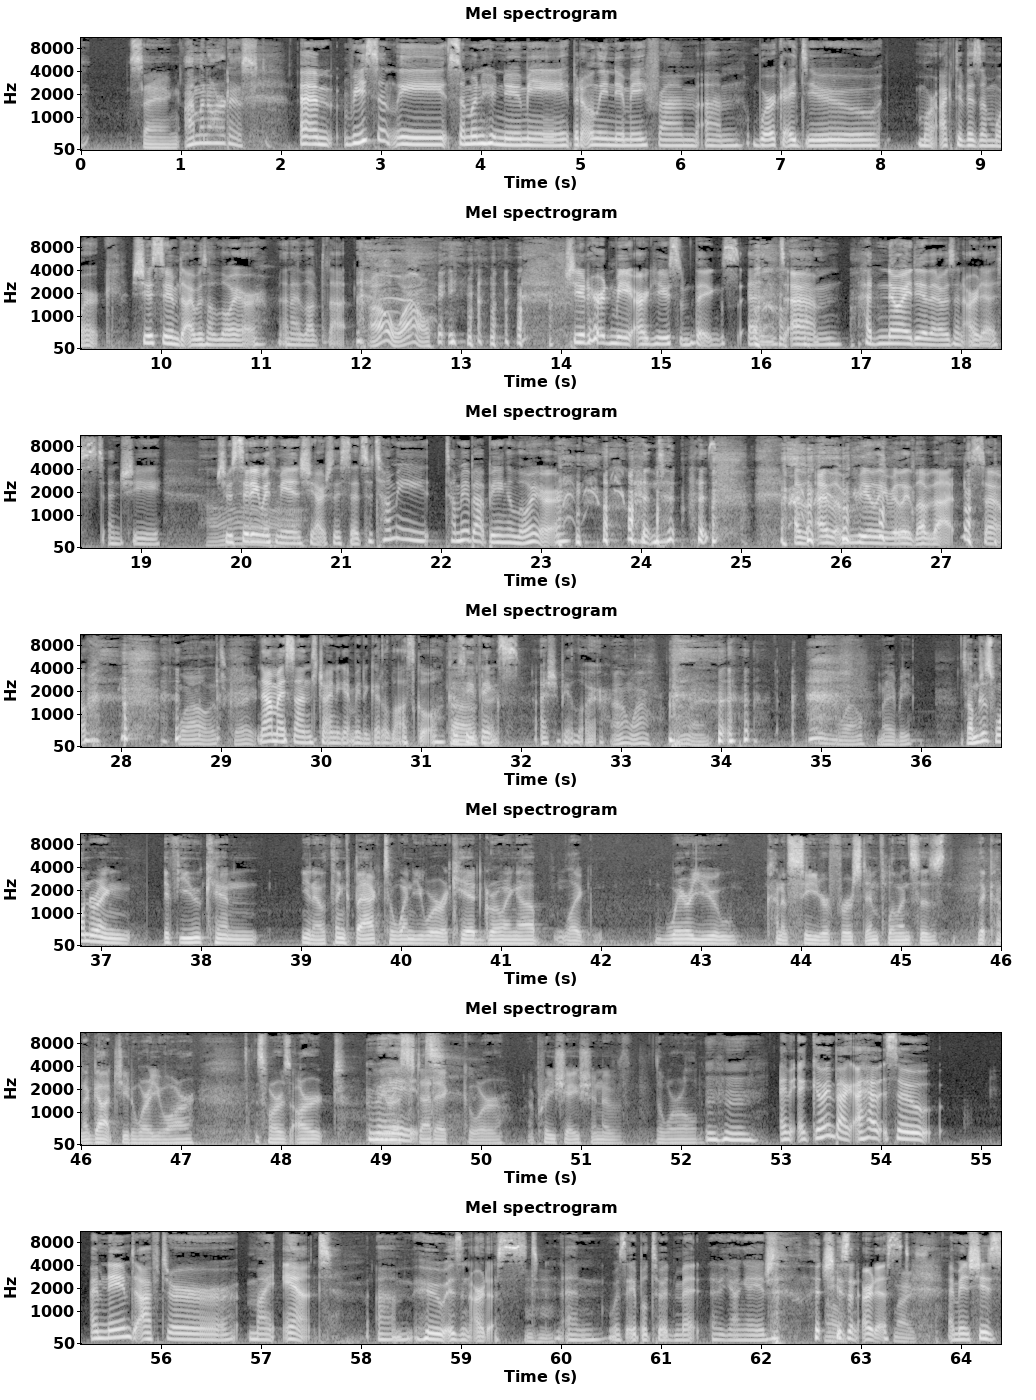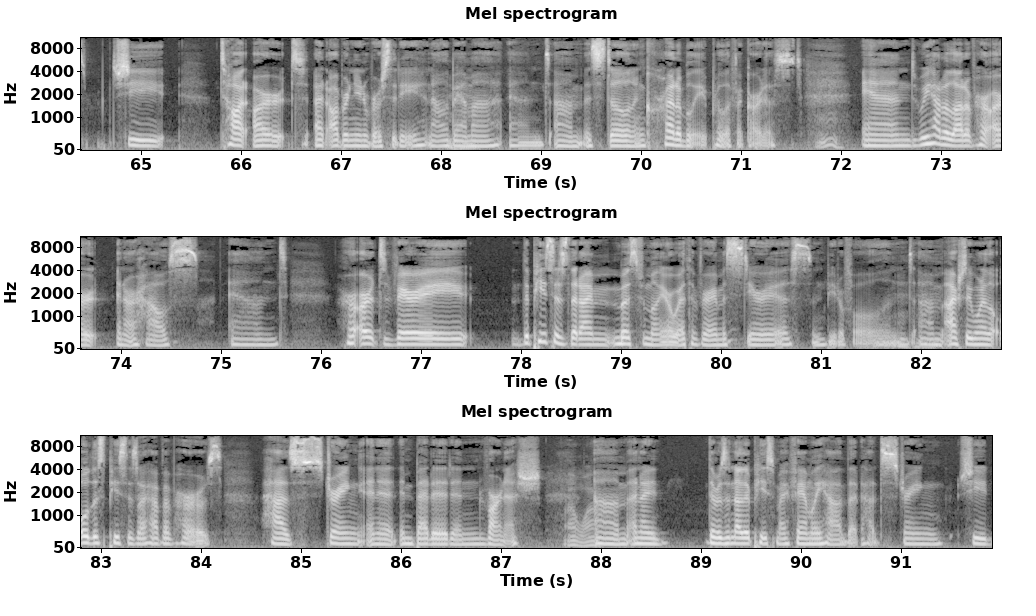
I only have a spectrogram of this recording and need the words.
saying, "I'm an artist." Um, recently, someone who knew me, but only knew me from um, work I do more activism work. She assumed I was a lawyer, and I loved that. Oh wow! she had heard me argue some things and um, had no idea that I was an artist. And she she was sitting with me and she ah. actually said, "So tell me, tell me about being a lawyer." and I, I really, really love that. So wow, that's great. now my son's trying to get me to go to law school because Oh, he okay. thinks I should be a lawyer. Oh wow. All right. well, maybe. So I'm just wondering if you can, you know, think back to when you were a kid growing up, like where you kind of see your first influences that kind of got you to where you are as far as art, your aesthetic or appreciation of the world. hmm I mean, going back, I have so I'm named after my aunt, um, who is an artist Mhm. and was able to admit at a young age that Oh, she's an artist. Nice. I mean, she's she taught art at Auburn University in Alabama and um, is still an incredibly prolific artist. Mm. And we had a lot of her art in our house, and her art's very. The pieces that I'm most familiar with are very mysterious and beautiful. And Mhm. um, actually, one of the oldest pieces I have of hers has string in it embedded in varnish. Oh wow. Um, and I, there was another piece my family had that had string. She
